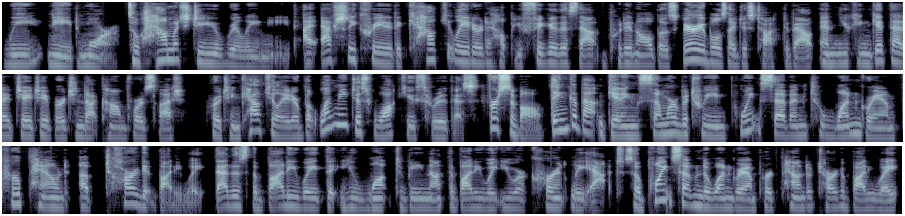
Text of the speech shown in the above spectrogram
we need more. So how much do you really need? I actually created a calculator to help you figure this out and put in all those variables I just talked about. And you can get that at jjvirgin.com forward slash protein calculator, but let me just walk you through this. First of all, think about getting somewhere between 0.7 to 1 gram per pound of target body weight. That is the body weight that you want to be, not the body weight you are currently at. So 0.7 to 1 gram per pound of target body weight.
